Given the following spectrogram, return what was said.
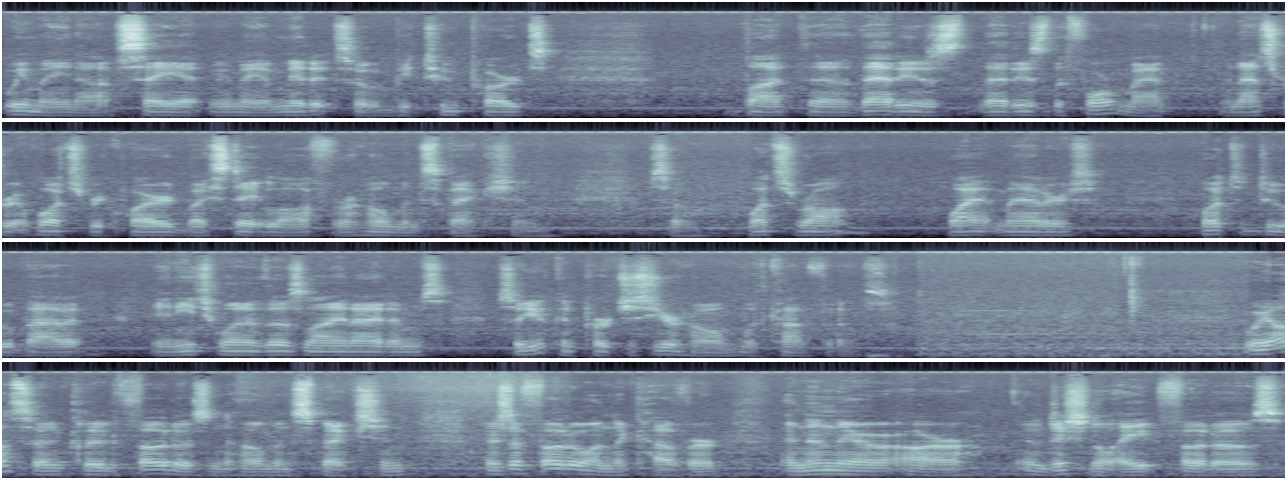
we may not say it, we may omit it, so it would be two parts. But uh, that is that is the format, and that's re what's required by state law for home inspection. So what's wrong, why it matters, what to do about it in each one of those line items, so you can purchase your home with confidence. We also include photos in the home inspection. There's a photo on the cover, and then there are an additional eight photos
